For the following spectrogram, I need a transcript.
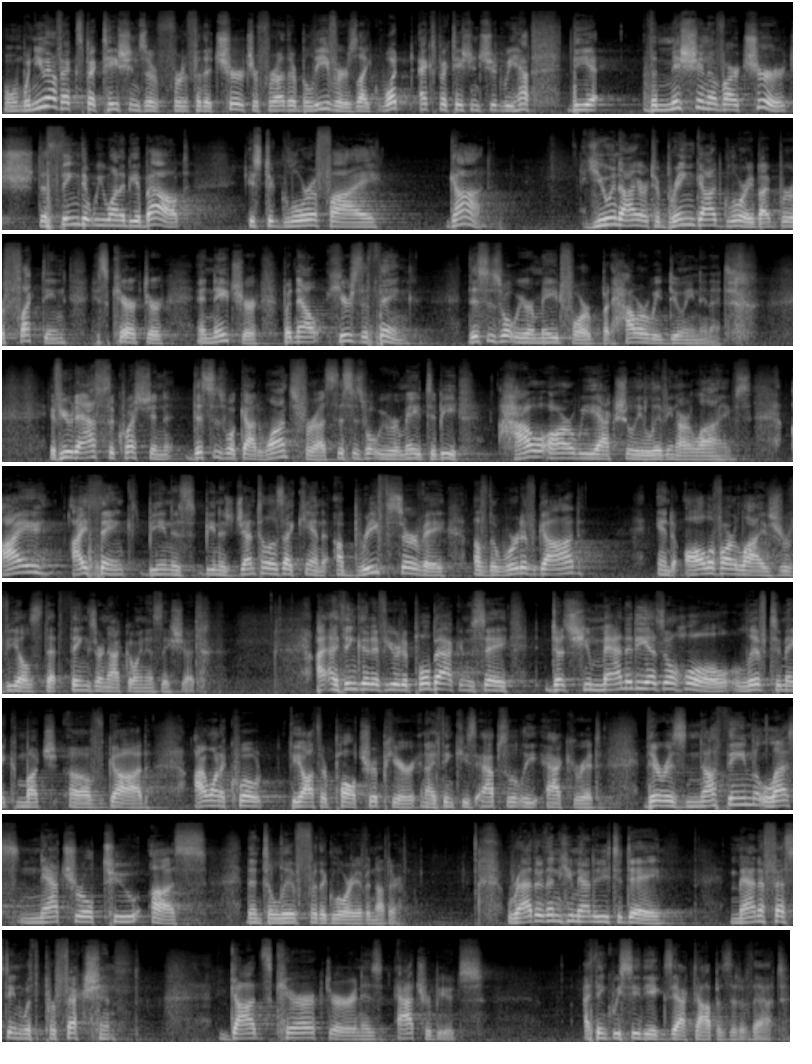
When you have expectations for, for the church or for other believers, like what expectations should we have? The, the mission of our church, the thing that we want to be about, is to glorify God. You and I are to bring God glory by reflecting his character and nature. But now, here's the thing this is what we were made for, but how are we doing in it? If you were to ask the question, this is what God wants for us, this is what we were made to be, how are we actually living our lives? I, I think, being as, being as gentle as I can, a brief survey of the Word of God and all of our lives reveals that things are not going as they should. I, I think that if you were to pull back and to say, does humanity as a whole live to make much of God? I want to quote the author Paul Tripp here, and I think he's absolutely accurate. There is nothing less natural to us than to live for the glory of another. Rather than humanity today manifesting with perfection God's character and his attributes, I think we see the exact opposite of that.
